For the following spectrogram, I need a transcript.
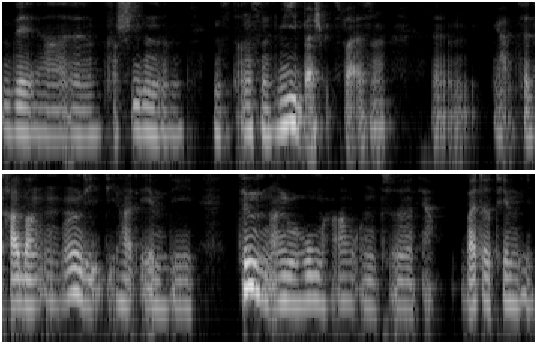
der äh, verschiedenen Instanzen, wie beispielsweise ähm, ja, Zentralbanken, ne, die, die halt eben die Zinsen angehoben haben und äh, ja, weitere Themen, die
